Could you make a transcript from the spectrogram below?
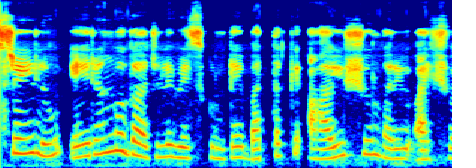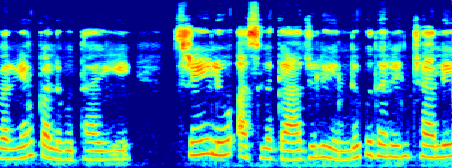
స్త్రీలు ఏ రంగు గాజులు వేసుకుంటే భర్తకి ఆయుష్ మరియు ఐశ్వర్యం కలుగుతాయి? స్త్రీలు అసలు గాజులు ఎందుకు ధరించాలి?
